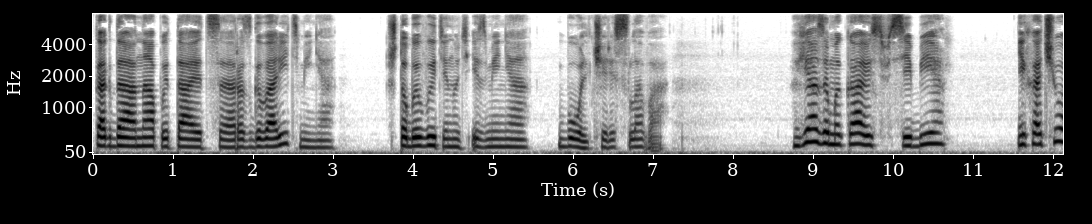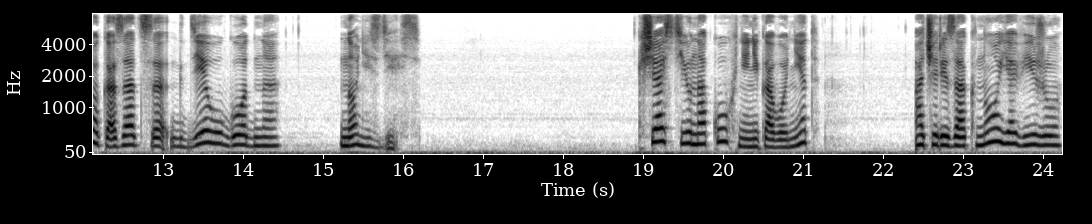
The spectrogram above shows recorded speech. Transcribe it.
когда она пытается разговорить меня, чтобы вытянуть из меня боль через слова, я замыкаюсь в себе и хочу оказаться где угодно, но не здесь. К счастью, на кухне никого нет, а через окно я вижу,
